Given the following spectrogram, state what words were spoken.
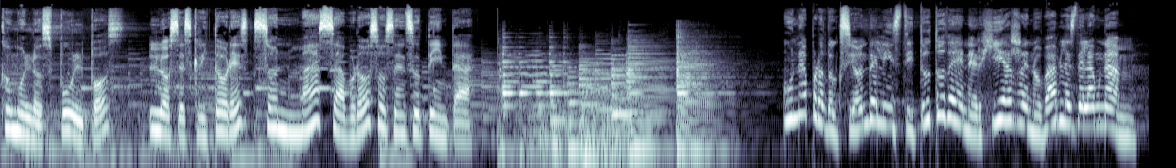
Como los pulpos, Los escritores son más sabrosos en su tinta. Producción del Instituto de Energías Renovables de la UNAM.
